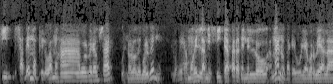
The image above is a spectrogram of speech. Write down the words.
Si sabemos que lo vamos a volver a usar, pues no lo devolvemos. Lo dejamos en la mesita para tenerlo a mano, para que voy a volver a la,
